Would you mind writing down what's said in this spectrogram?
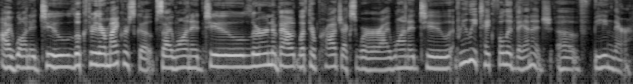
I wanted to look through their microscopes. I wanted to learn about what their projects were. I wanted to really take full advantage of being there.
